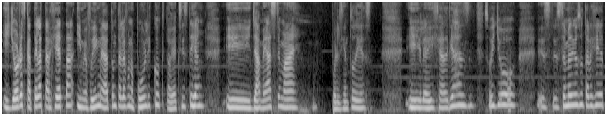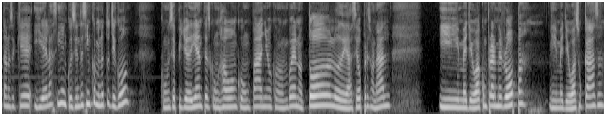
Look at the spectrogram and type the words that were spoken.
y yo rescaté la tarjeta y me fui inmediato a un teléfono público que todavía existían y llamé a este mae por el 110 y le dije, Adrián, soy yo, este, usted me dio su tarjeta, no sé qué, y él así en cuestión de cinco minutos llegó con un cepillo de dientes, con un jabón, con un paño, con, bueno, todo lo de aseo personal y me llevó a comprarme ropa y me llevó a su casa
